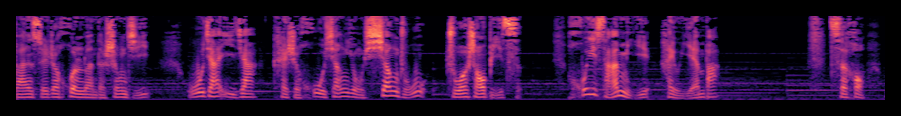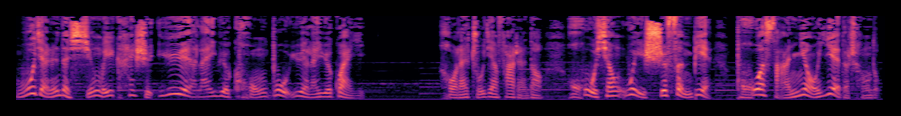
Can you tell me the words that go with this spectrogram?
伴随着混乱的升级，吴家一家开始互相用香烛灼烧彼此，挥洒米还有盐巴。此后，吴家人的行为开始越来越恐怖，越来越怪异。后来逐渐发展到互相喂食粪便、泼洒尿液的程度。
